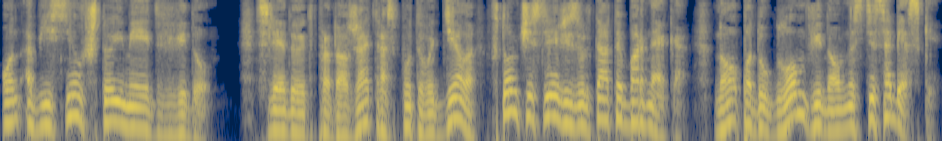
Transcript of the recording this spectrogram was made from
Он объяснил, что имеет в виду. Следует продолжать распутывать дело, в том числе результаты Барнека, но под углом виновности Собески.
